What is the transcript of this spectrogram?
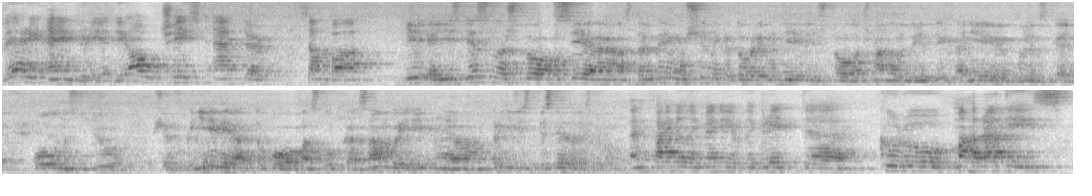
very angry and they all chased after Samba. И э, естественно, что все остальные мужчины, которые надеялись, что Лакшмана выберет их, они были, так сказать, полностью вообще в гневе от такого поступка Самбы и э, принялись преследовать его. And finally many of the great uh, Kuru Maharatis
